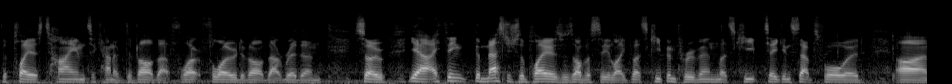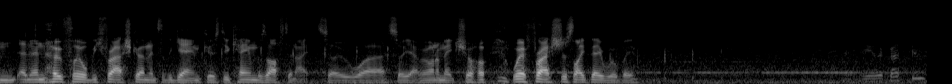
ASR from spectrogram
the players time to kind of develop that flow, develop that rhythm. So, yeah, I think the message to the players was obviously like, let's keep improving, let's keep taking steps forward, um, and then hopefully we'll be fresh going into the game because Duquesne was off tonight. So, uh, so yeah, we want to make sure we're fresh just like they will be. Any other questions?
